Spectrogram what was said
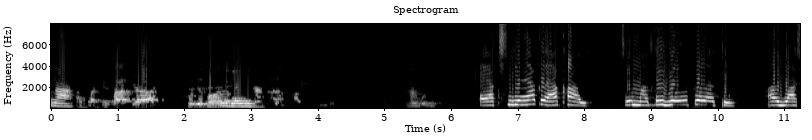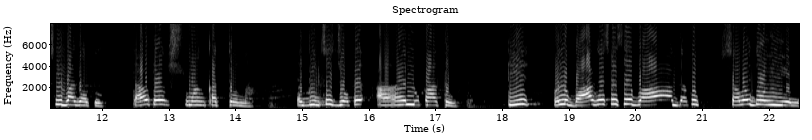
না। তাকে বাড়ি আর খুঁজে পাওয়া গেল না। না। ঠিক আছে। হ্যাঁ বলো এক ছিল এক রাখাল সে মাঠে গরু চড়াতো আর বাঁশি বাজাতো তাও তো সমান কাটতো না। একদিন সে জপে আর লুকাতো কি বলল বাঘ এসেছে বাঘ দেখো সবাই দৌড়িয়ে এলো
